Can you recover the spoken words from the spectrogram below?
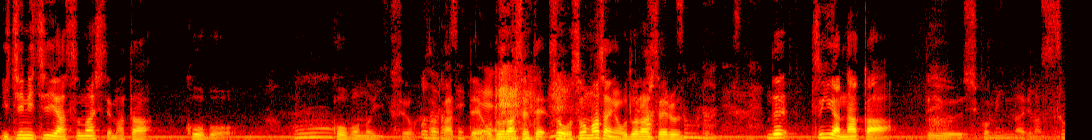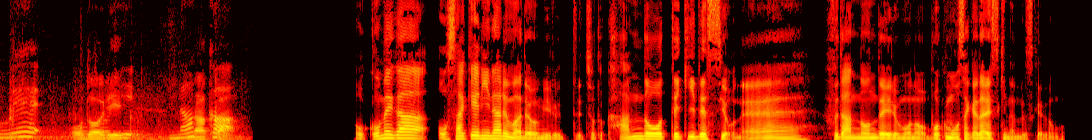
一日休ましてまた工房工房の育成を図踊らせって。て踊らせて。そうそうまさに踊らせる。そうなんですね。で次が中っていう仕込みになります。添え踊り中中。お米がお酒になるまでを見るってちょっと感動的ですよね。普段飲んでいるもの僕もお酒大好きなんですけれども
